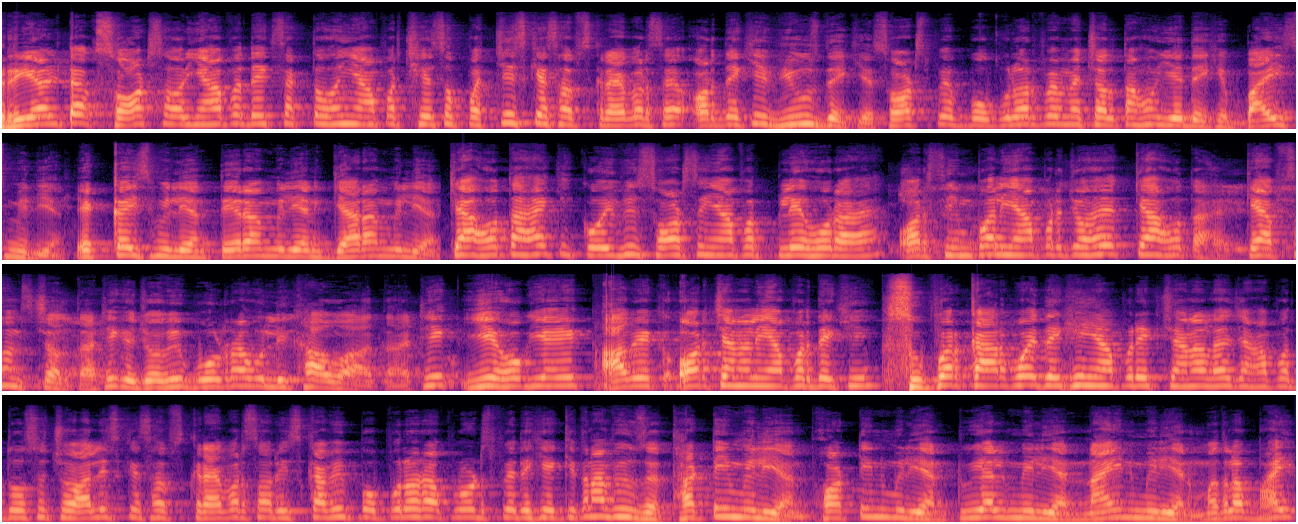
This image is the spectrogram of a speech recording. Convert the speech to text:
रियल टक शॉर्ट्स और यहाँ पर देख सकते हो, यहाँ पर 625 के सब्सक्राइबर्स है। और देखिए व्यूज़ देखिए शॉर्ट्स पे पॉपुलर पे मैं चलता हूँ, ये देखिए, बाईस मिलियन इक्कीस मिलियन तेरह मिलियन ग्यारह मिलियन क्या होता है कि कोई भी शॉर्ट्स यहाँ पर प्ले हो रहा है, और सिंपल यहाँ पर जो है, क्या होता है? कैप्शन चलता है, ठीक है? जो भी बोल रहा है, वो लिखा हुआ आता है, ठीक? ये हो गया एक, अब एक और चैनल यहाँ पर देखिए। सुपर कारबॉय देखिए, यहाँ पर एक चैनल है जहाँ पर 244 के सब्सक्राइबर्स और इसका भी पॉपुलर अपलोड्स पे देखिए कितना व्यूज़ है? 30 मिलियन 14 मिलियन 12 मिलियन 9 मिलियन मतलब भाई,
